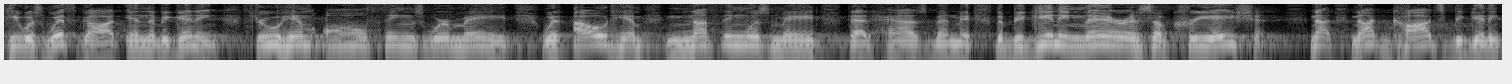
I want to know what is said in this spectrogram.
He was with God in the beginning. Through him, all things were made. Without him, nothing was made that has been made. The beginning there is of creation. Not, not God's beginning.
